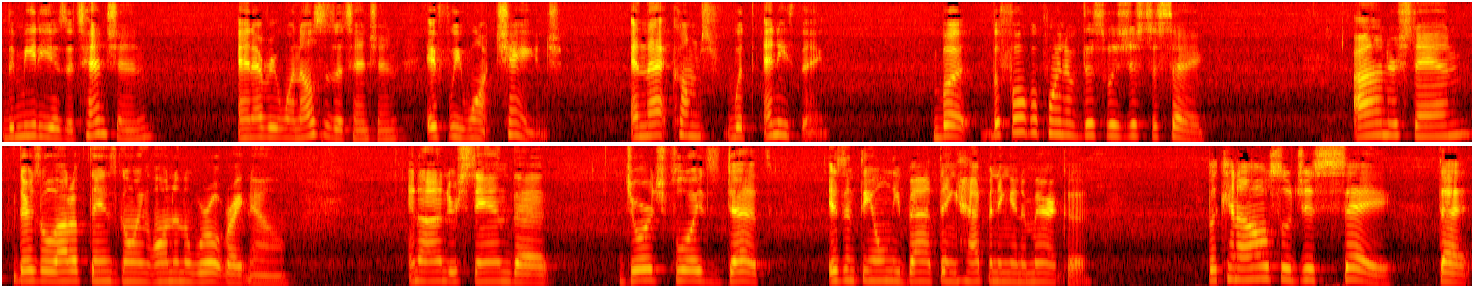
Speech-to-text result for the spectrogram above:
the media's attention and everyone else's attention if we want change. And that comes with anything. But the focal point of this was just to say I understand there's a lot of things going on in the world right now. And I understand that George Floyd's death isn't the only bad thing happening in America. But can I also just say that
